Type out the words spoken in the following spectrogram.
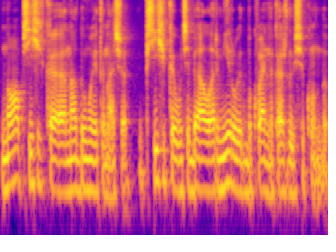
но психика, она думает иначе. Психика у тебя алармирует буквально каждую секунду.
